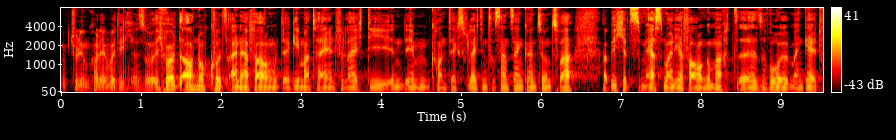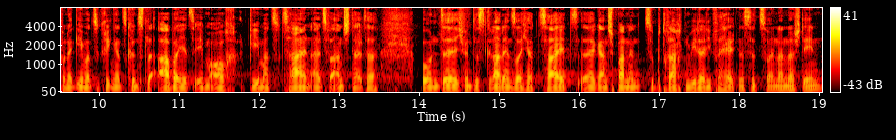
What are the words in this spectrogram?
Entschuldigung, Kolja, wollte ich. Also ich wollte auch noch kurz eine Erfahrung mit der GEMA teilen, vielleicht, die in dem Kontext vielleicht interessant sein könnte. Und zwar habe ich jetzt zum ersten Mal die Erfahrung gemacht, äh, sowohl mein Geld von der GEMA zu kriegen als Künstler, aber jetzt eben auch GEMA zu zahlen als Veranstalter. Und äh, ich finde es gerade in solcher Zeit äh, ganz spannend zu betrachten, wie da die Verhältnisse zueinander stehen.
